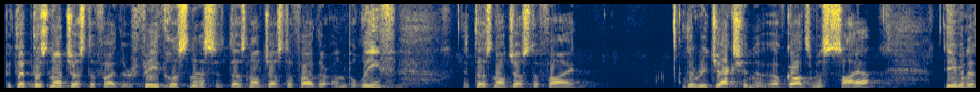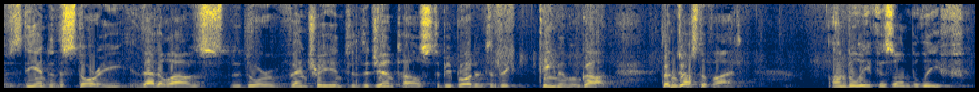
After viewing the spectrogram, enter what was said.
But that does not justify their faithlessness. It does not justify their unbelief. It does not justify the rejection of God's Messiah even if it's the end of the story, that allows the door of entry into the Gentiles to be brought into the kingdom of God. Doesn't justify it. Unbelief is unbelief.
